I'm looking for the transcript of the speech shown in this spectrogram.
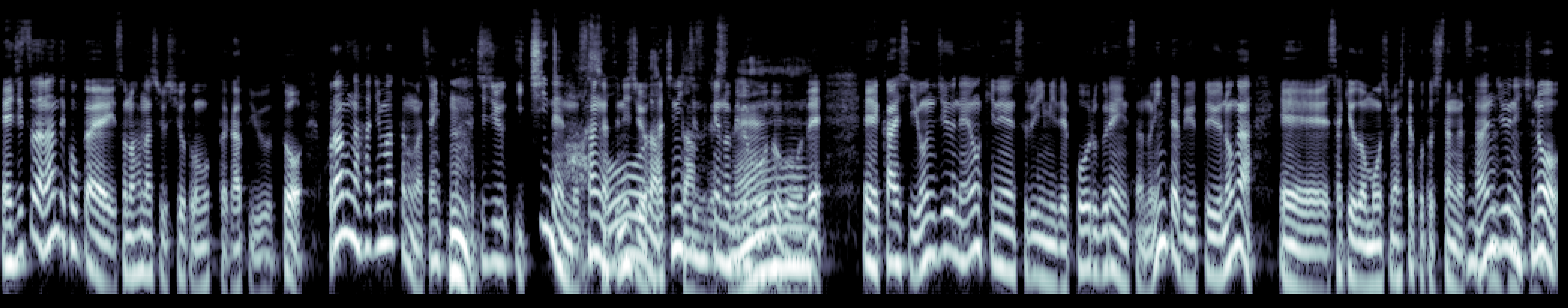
えー実はなんで今回その話をしようと思ったかというとコラムが始まったのが1981年の3月28日付のビルボード号で、えー開始40年を記念する意味でポール・グレインさんのインタビューというのが、えー先ほど申しました今年3月30日の、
